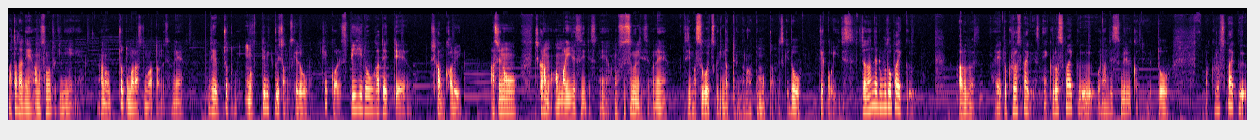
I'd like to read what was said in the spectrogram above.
まあ、ただね、あの、その時に、あの、ちょっと乗らせてもらったんですよね。で、ちょっと乗ってびっくりしたんですけど、結構あれスピードが出て、しかも軽い。足の力もあんまり入れずにですね、あの進むんですよね。今すごい作りになってるんだなと思ったんですけど、結構いいです。じゃあなんでロードバイク、あの、えっ、と、クロスバイクですね。クロスバイクをなんで進めるかというと、まクロスバイク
